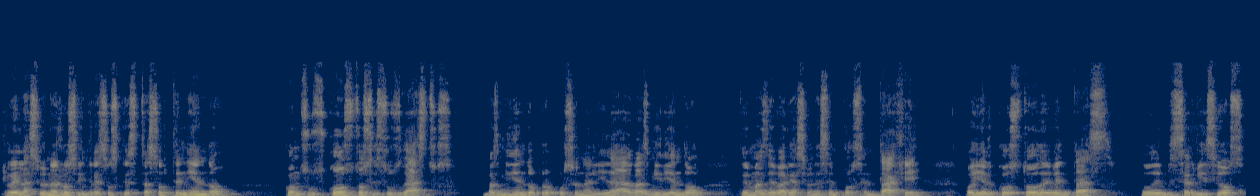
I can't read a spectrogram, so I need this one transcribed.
relacionas los ingresos que estás obteniendo con sus costos y sus gastos. Vas midiendo proporcionalidad, vas midiendo temas de variaciones en porcentaje. Oye, el costo de ventas o de servicios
